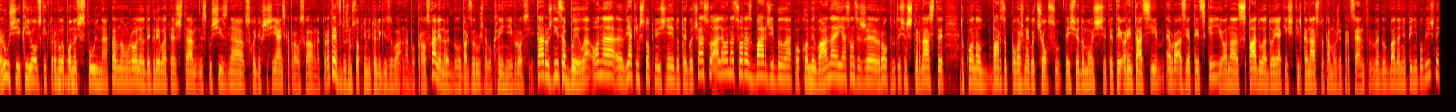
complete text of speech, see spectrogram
Rusi kijowskiej, która była mhm. ponoć wspólna. Pewną rolę odegrywa też ta spuścizna wschodnio-chrześcijańska, prawosławna, która też w dużym stopniu mitologizowana, bo prawosławie nawet było bardzo różne w Ukrainie i w Rosji. Ta różnica była, ona w jakimś stopniu istnieje do tego czasu, ale ona coraz bardziej była pokonywana i ja sądzę, że rok 2014 dokonał bardzo poważnego ciosu tej świadomości, tej, tej orientacji euroazjatyckiej i ona spadła do jakichś kilkunastu tam może procent według badań opinii publicznej.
